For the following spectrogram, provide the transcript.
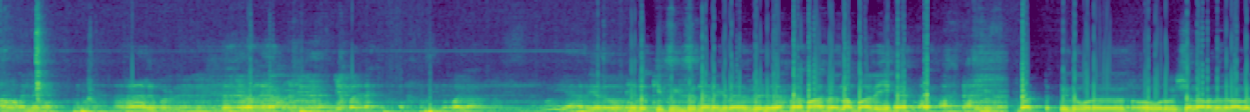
ஆ இல்லைங்க. நல்லா இருக்கு அது ஏதோ ஏதோ கிசு கிசுன்னு நினைக்கிறேன் அது. அதை நம்பாதீங்க. பட் இது ஒரு ஒரு விஷயம் நடந்ததுனால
